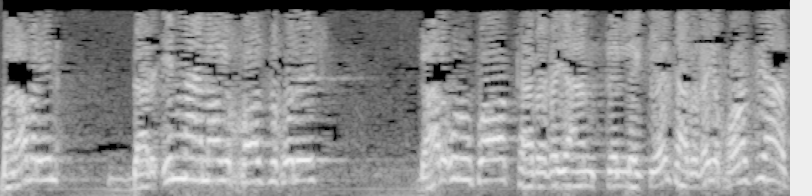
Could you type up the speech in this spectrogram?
بنابراین در این معنای خاص خودش در اروپا طبقه انتلکتوئل طبقه خاصی است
